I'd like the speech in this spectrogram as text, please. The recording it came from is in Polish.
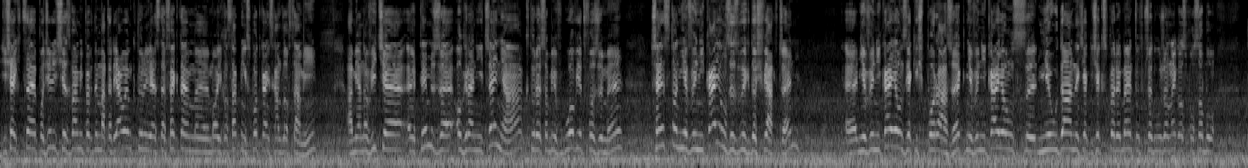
dzisiaj chcę podzielić się z Wami pewnym materiałem, który jest efektem e, moich ostatnich spotkań z handlowcami, a mianowicie e, tym, że ograniczenia, które sobie w głowie tworzymy, często nie wynikają ze złych doświadczeń, e, nie wynikają z jakichś porażek, nie wynikają z nieudanych jakichś eksperymentów, przedłużonego sposobu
